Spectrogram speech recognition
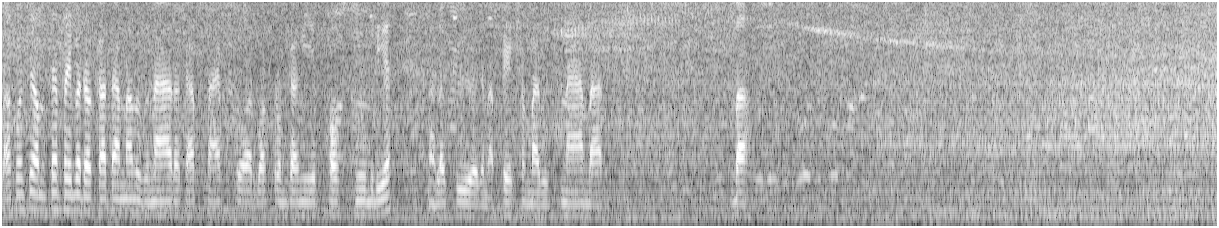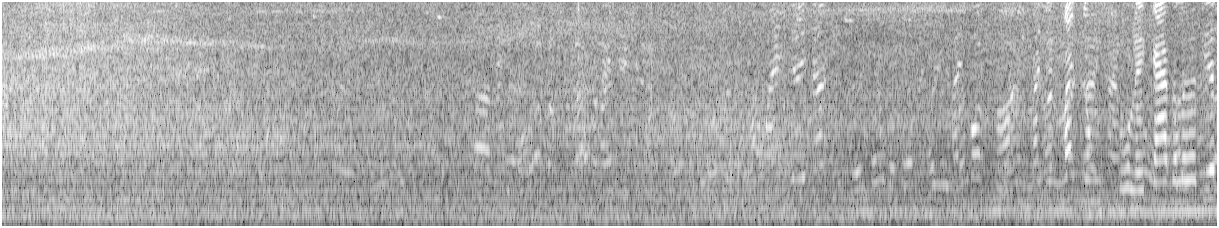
បាទអរគុណច្រើនតែប្រិមត្តរកការតាមទស្សនារកការផ្សាយផ្ទាល់របស់ក្រុមការងារ Post New Media បាទឥឡូវគឺគណៈពេទ្យខ្ញុំបាទវាសនាបាទបាទ មិនខ្ញុំ ទូលេខាទៅលើទៀត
